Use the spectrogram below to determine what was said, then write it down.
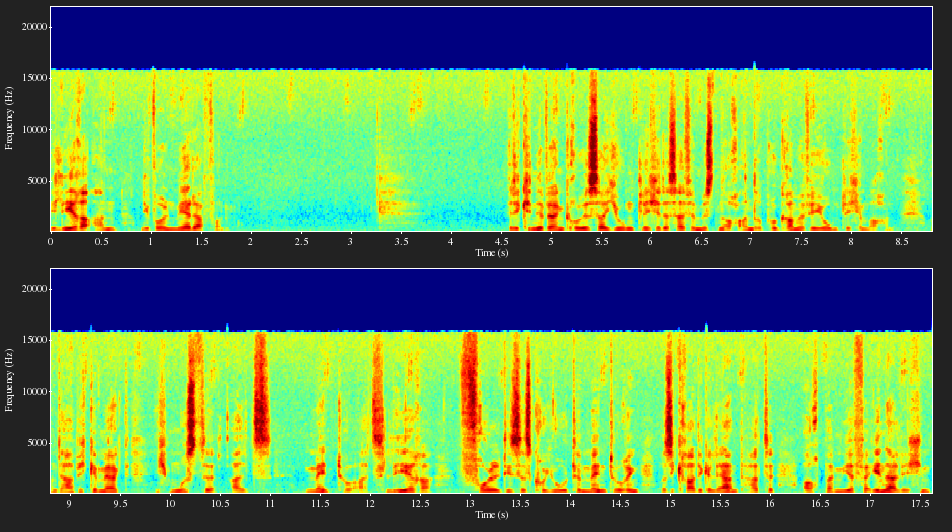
die Lehre an und die wollen mehr davon. Ja, die Kinder werden größer, Jugendliche, das heißt, wir müssten auch andere Programme für Jugendliche machen. Und da habe ich gemerkt, ich musste als Mentor, als Lehrer voll dieses Coyote-Mentoring, was ich gerade gelernt hatte, auch bei mir verinnerlichen.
